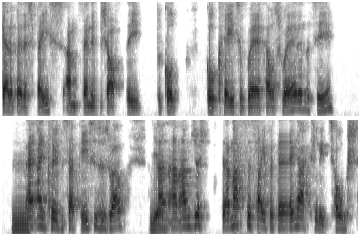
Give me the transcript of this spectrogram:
get a bit of space and finish off the, the good good creative work elsewhere in the team, mm. including set pieces as well. Yeah. And, and I'm just and that's the type of thing actually Toast.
